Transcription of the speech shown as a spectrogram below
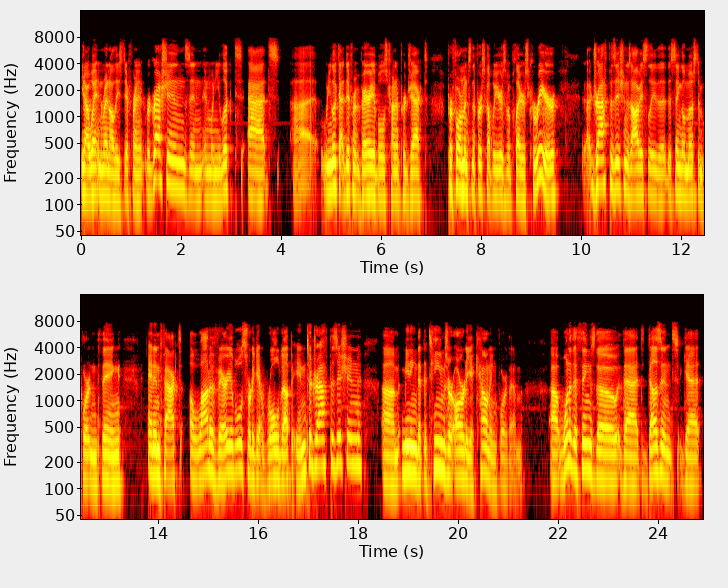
you know, I went and ran all these different regressions. And, and when you looked at, uh, when you looked at different variables trying to project performance in the first couple of years of a player's career, uh, draft position is obviously the, the single most important thing. And in fact, a lot of variables sort of get rolled up into draft position, um, meaning that the teams are already accounting for them. Uh, one of the things, though, that doesn't get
